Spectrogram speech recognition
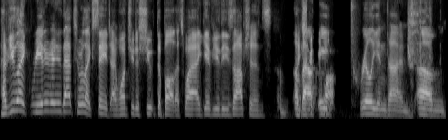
Have you like reiterated that to her, like Sage? I want you to shoot the ball. That's why I give you these options. About the eight trillion times. Um,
